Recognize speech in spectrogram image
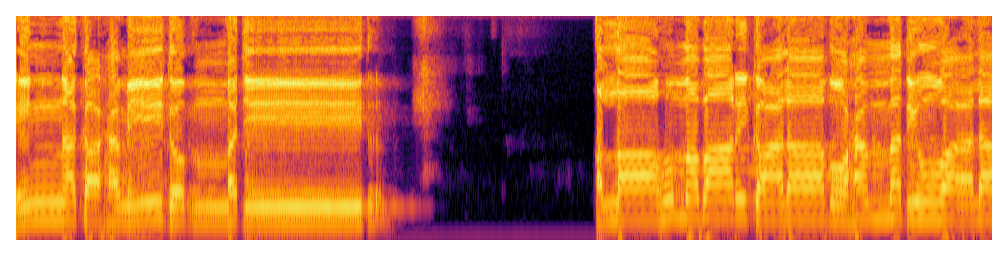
إنك حميد مجيد. اللهم بارك على محمد وعلى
